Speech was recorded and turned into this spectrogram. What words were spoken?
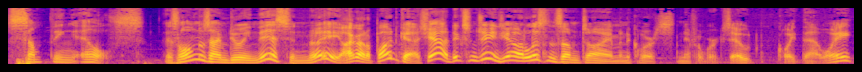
something else? As long as I'm doing this and hey, I got a podcast. Yeah, Dixon Janes. Yeah, I'll listen sometime. And of course, never works out quite that way.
